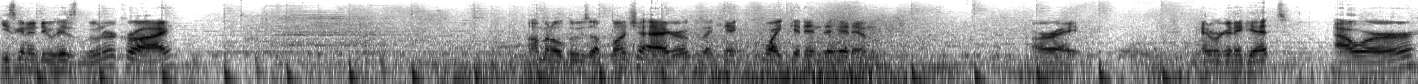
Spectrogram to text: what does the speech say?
He's going to do his Lunar Cry. I'm going to lose a bunch of aggro because I can't quite get in to hit him. Alright. And we're going to get our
